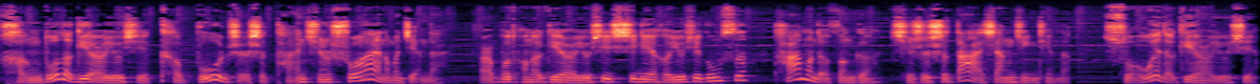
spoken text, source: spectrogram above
很多的 gear 游戏可不只是谈情说爱那么简单。而不同的 Gear 游戏系列和游戏公司，他们的风格其实是大相径庭的。所谓的 Gear 游戏，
